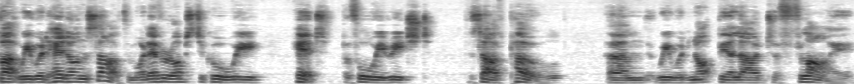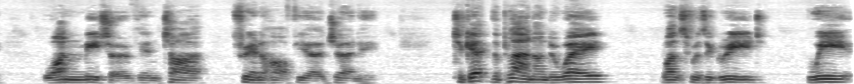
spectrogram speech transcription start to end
But we would head on south, and whatever obstacle we hit before we reached the South Pole, um, we would not be allowed to fly one meter of the entire three and a half year journey. To get the plan underway, once was agreed, we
